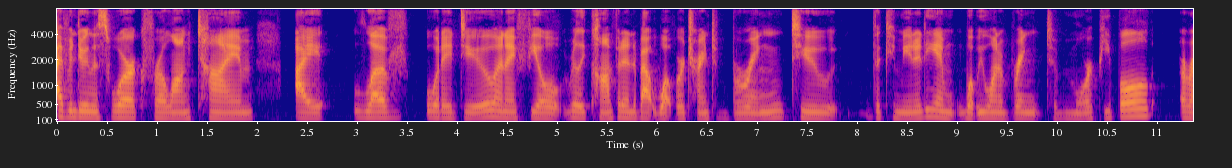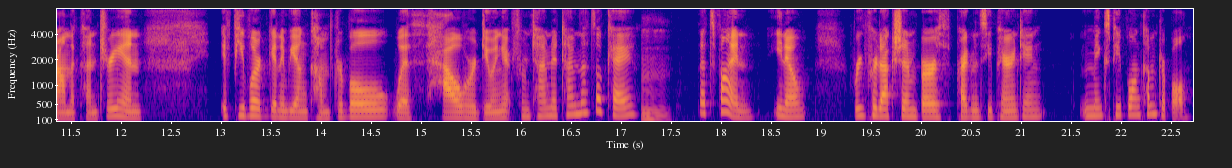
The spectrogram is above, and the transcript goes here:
i've been doing this work for a long time i love what i do and i feel really confident about what we're trying to bring to the community and what we want to bring to more people around the country and if people are going to be uncomfortable with how we're doing it from time to time, that's okay. Mm-hmm. That's fine. You know, reproduction, birth, pregnancy, parenting makes people uncomfortable.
